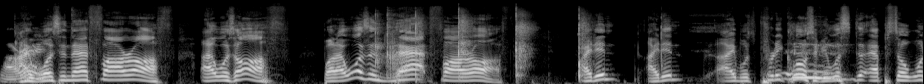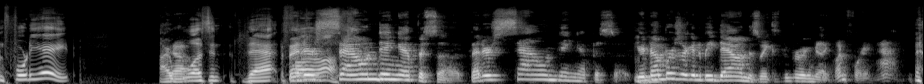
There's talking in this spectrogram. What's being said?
All I wasn't that far off. I was off, but I wasn't that far off. I didn't I didn't I was pretty close. If you listen to episode 148, I Yeah. wasn't that Better far off. sounding episode. Better sounding episode. Your Mhm. numbers are going to be down this week because people are going to be like 149.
